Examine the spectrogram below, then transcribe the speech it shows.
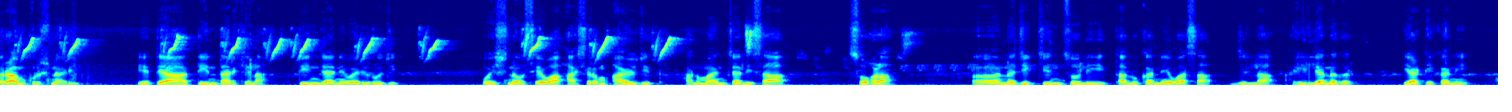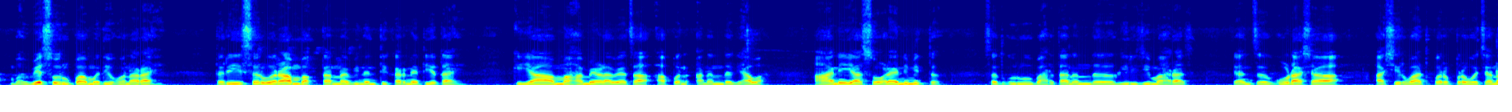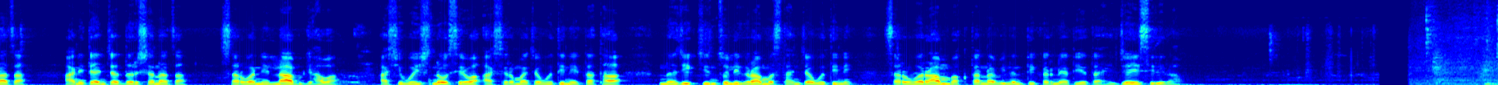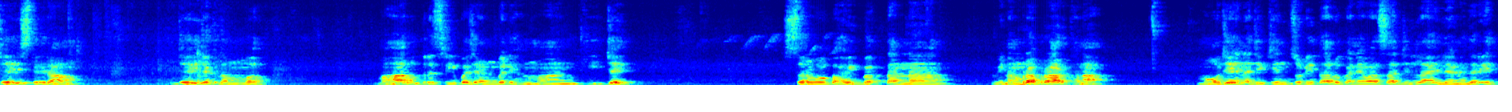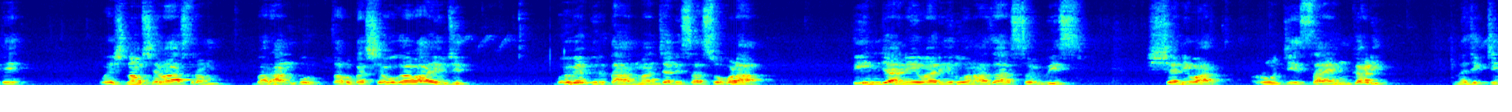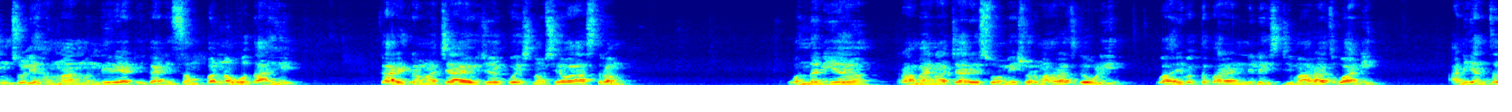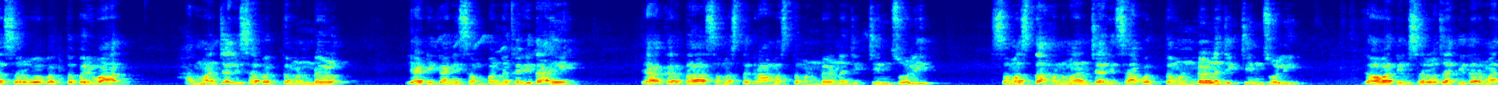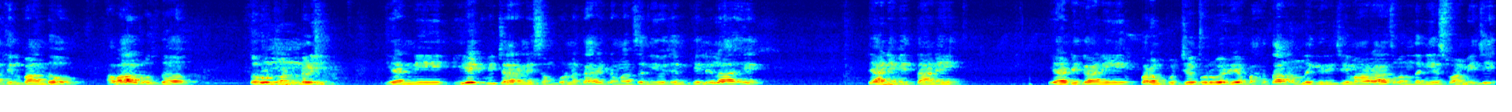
रामकृष्णारी येत्या तीन तारखेला तीन जानेवारी रोजी वैष्णव सेवा आश्रम आयोजित हनुमान चालिसा सोहळा नजीक चिंचोली तालुका नेवासा जिल्हा अहिल्यानगर या ठिकाणी भव्य स्वरूपामध्ये होणार आहे. तरी सर्व राम भक्तांना विनंती करण्यात येत आहे की या महामेळाव्याचा आपण आनंद घ्यावा आणि या सोहळ्यानिमित्त सद्गुरू भारतानंद गिरीजी महाराज यांचं गोड अशा आशीर्वादपर प्रवचनाचा आणि त्यांच्या दर्शनाचा सर्वांनी लाभ घ्यावा अशी वैष्णव सेवा आश्रमाच्या वतीने तथा नजीक चिंचोली ग्रामस्थांच्या वतीने सर्व राम भक्तांना विनंती करण्यात येत आहे. जय श्रीराम. जय श्रीराम. जय जगदंब. महारुद्र श्री बजरंगबली हनुमान की जय. सर्व भाविक भक्तांना विनम्र प्रार्थना मौजे नजीक चिंचोली तालुका नेवासा जिल्हा अहिल्यानगर येथे वैष्णव सेवा आश्रम बऱ्हाणपूर तालुका शेवगाव आयोजित भव्य फिरता हनुमान चालिसा सोहळा तीन जानेवारी दोन हजार सव्वीस शनिवार रोजी सायंकाळी नजीक चिंचोली हनुमान मंदिर या ठिकाणी संपन्न होत आहे. कार्यक्रमाचे आयोजक वैष्णव सेवा आश्रम वंदनीय रामायणाचार्य सोमेश्वर महाराज गवळी व हरिभक्त पारायण निलेशजी महाराज वाणी आणि यांचा सर्व भक्तपरिवार हनुमान चालिसा भक्त मंडळ या ठिकाणी संपन्न करीत आहे. त्याकरता समस्त ग्रामस्थ मंडळ नजीक चिंचोली समस्त हनुमान चालिसा भक्त मंडळ नजीक चिंचोली गावातील सर्व जाती धर्मातील बांधव अबालवृद्ध तरुण मंडळी यांनी एक विचाराने संपूर्ण कार्यक्रमाचं नियोजन केलेलं आहे. त्यानिमित्ताने या ठिकाणी परमपूज्य गुरुवर्य भारतानंद गिरीजी महाराज वंदनीय स्वामीजी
